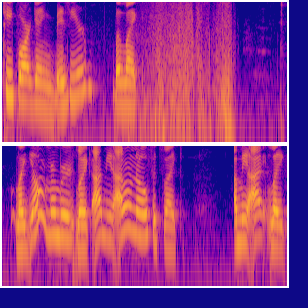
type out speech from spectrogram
people are getting busier, but like like y'all remember like I mean, I don't know if it's like I mean, I like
